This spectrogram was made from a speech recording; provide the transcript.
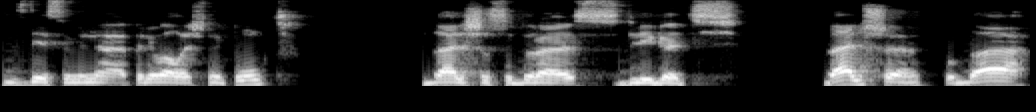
Здесь у меня перевалочный пункт. Дальше собираюсь двигать дальше. Куда?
